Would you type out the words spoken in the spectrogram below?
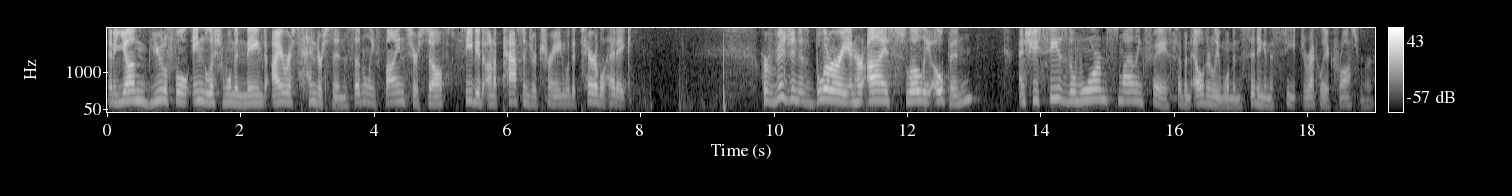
and a young, beautiful English woman named Iris Henderson suddenly finds herself seated on a passenger train with a terrible headache. Her vision is blurry and her eyes slowly open and she sees the warm, smiling face of an elderly woman sitting in the seat directly across from her.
